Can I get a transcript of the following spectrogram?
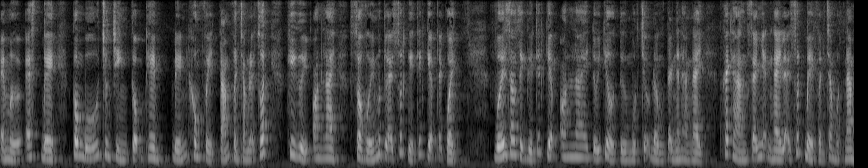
MSB công bố chương trình cộng thêm đến 0,8% lãi suất khi gửi online so với mức lãi suất gửi tiết kiệm tại quầy. Với giao dịch gửi tiết kiệm online tối thiểu từ 1 triệu đồng tại ngân hàng này, khách hàng sẽ nhận ngay lãi suất 7% một năm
